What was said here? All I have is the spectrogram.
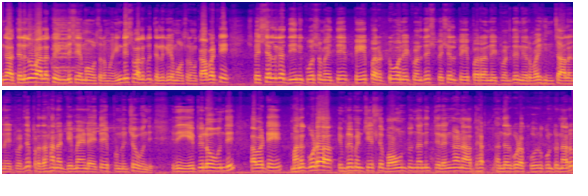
ఇంకా తెలుగు వాళ్ళకు ఇంగ్లీష్ ఏమవసరము ఇంగ్లీష్ వాళ్ళకు తెలుగు ఏమవసరము అవసరం కాబట్టి స్పెషల్గా దీనికోసం అయితే పేపర్ టూ అనేటువంటిది స్పెషల్ పేపర్ అనేటువంటిది నిర్వహించాలనేటువంటిది ప్రధాన డిమాండ్ అయితే ఎప్పటి నుంచో ఉంది. ఇది ఏపీలో ఉంది. కాబట్టి మనకు కూడా ఇంప్లిమెంట్ చేస్తే బాగుంటుందని తెలంగాణ అభ్యర్థులందరూ కూడా కోరుకుంటున్నారు.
